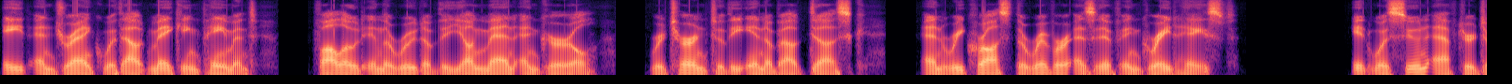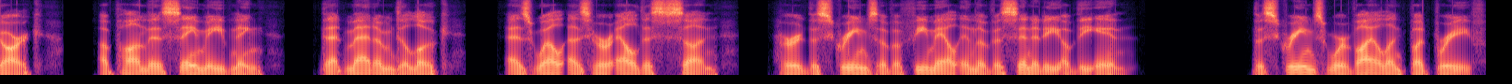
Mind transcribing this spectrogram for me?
ate and drank without making payment, followed in the route of the young man and girl, returned to the inn about dusk, and recrossed the river as if in great haste. It was soon after dark, upon this same evening, that Madame de Luc, as well as her eldest son, heard the screams of a female in the vicinity of the inn. The screams were violent but brief.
